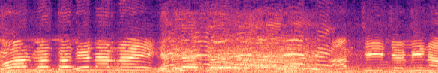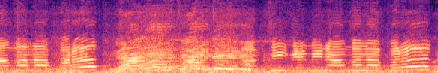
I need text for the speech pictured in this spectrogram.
कोण म्हणतो देणार नाही आमची जमीन आम्हाला परत आमची जमीन आम्हाला परत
